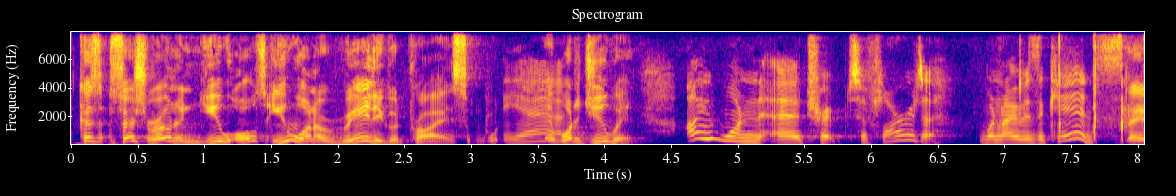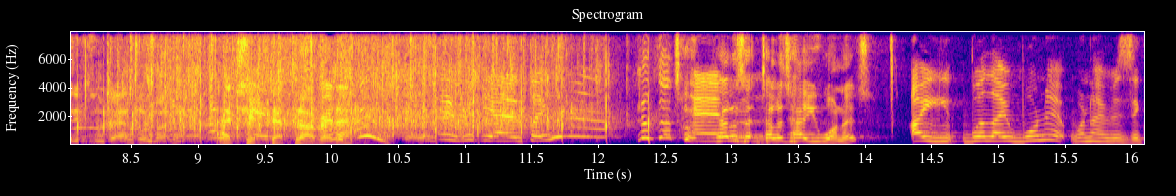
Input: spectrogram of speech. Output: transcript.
Because Saoirse Ronan, you also you won a really good prize. Yeah. What did you win? I won a trip to Florida when I was a kid. Ladies and gentlemen. A trip to Florida. yeah, it's like. No, that's good. Um, tell, us, tell us how you won it. I well, I won it when I was a,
